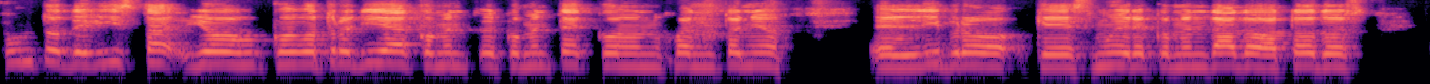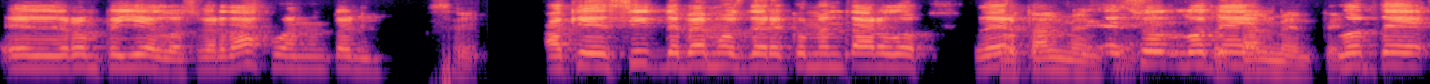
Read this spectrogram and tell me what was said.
punto de vista, yo otro día comenté, comenté con Juan Antonio el libro que es muy recomendado a todos, el rompehielos, ¿verdad, Juan Antonio? Sí. A que sí debemos de recomendarlo leer. Totalmente, Eso, lo de, totalmente. lo de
